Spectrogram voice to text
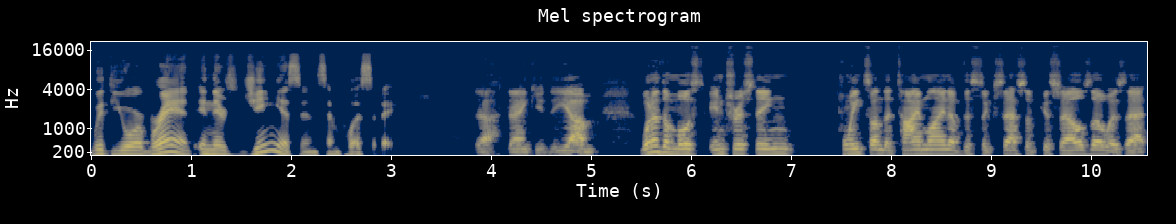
with your brand, and there's genius in simplicity. Yeah, thank you. The um, one of the most interesting points on the timeline of the success of Cassell's, though, is that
